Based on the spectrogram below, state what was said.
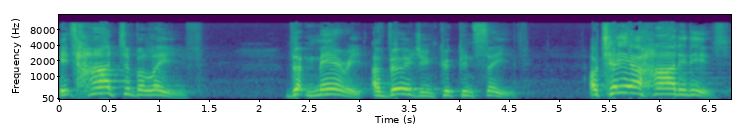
It's hard to believe that Mary, a virgin, could conceive. I'll tell you how hard it is.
